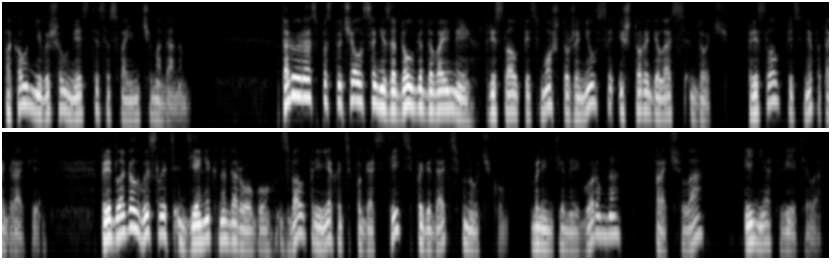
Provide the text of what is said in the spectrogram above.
пока он не вышел вместе со своим чемоданом. Второй раз постучался незадолго до войны, прислал письмо, что женился и что родилась дочь. Прислал в письме фотографии. Предлагал выслать денег на дорогу, звал приехать погостить, повидать внучку. Валентина Егоровна прочла и не ответила.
